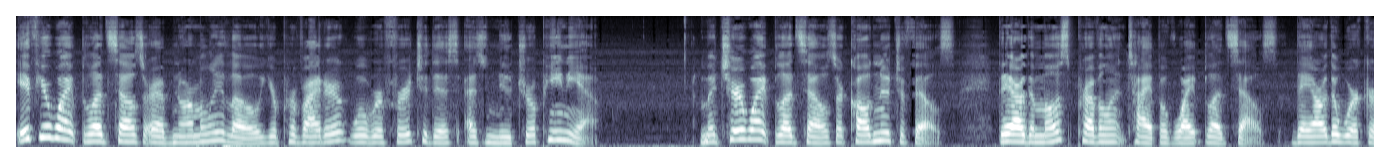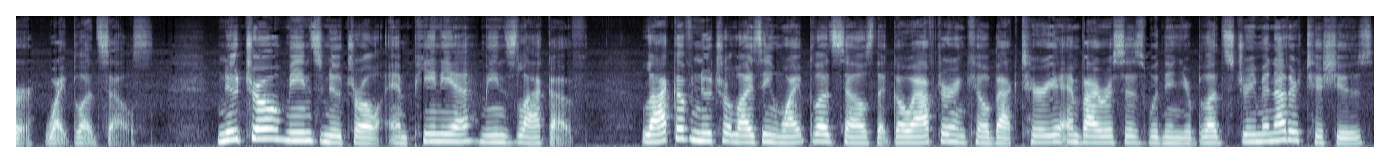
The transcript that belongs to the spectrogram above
If your white blood cells are abnormally low, your provider will refer to this as neutropenia. Mature white blood cells are called neutrophils. They are the most prevalent type of white blood cells. They are the worker white blood cells. Neutro means neutral and penia means lack of. Lack of neutralizing white blood cells that go after and kill bacteria and viruses within your bloodstream and other tissues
